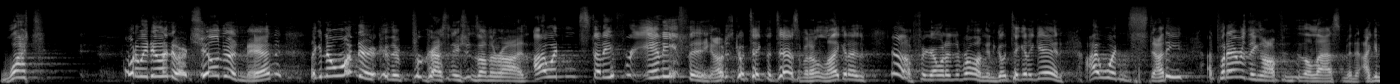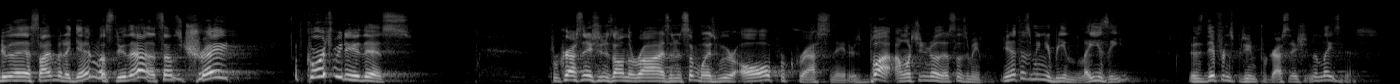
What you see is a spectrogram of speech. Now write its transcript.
What? What are we doing to our children, man? Like, no wonder the procrastination's on the rise. I wouldn't study for anything. I'll just go take the test. If I don't like it, I, will figure out what I did wrong and go take it again. I wouldn't study. I'd put everything off into the last minute. I can do the assignment again. Let's do that. That sounds great. Of course, we do this. Procrastination is on the rise, and in some ways, we are all procrastinators. But I want you to know this. Listen to me. You know, that doesn't mean you're being lazy. There's a difference between procrastination and laziness.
